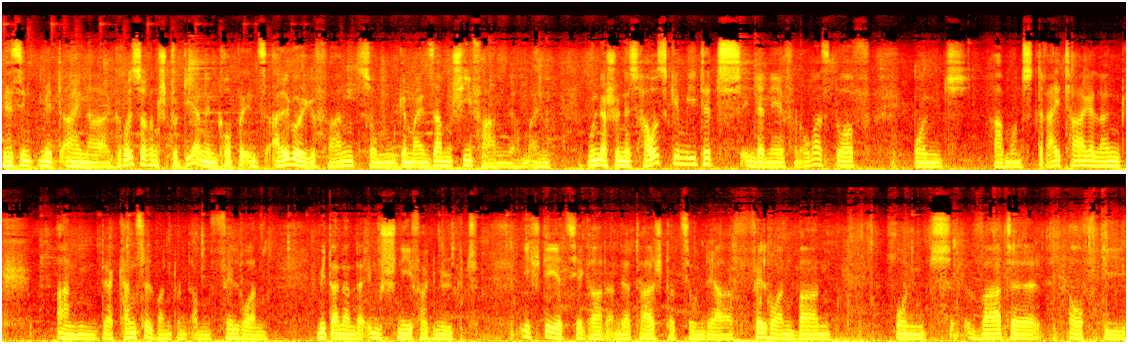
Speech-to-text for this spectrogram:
Wir sind mit einer größeren Studierendengruppe ins Allgäu gefahren zum gemeinsamen Skifahren. Wir haben ein wunderschönes Haus gemietet in der Nähe von Oberstdorf und haben uns drei Tage lang an der Kanzelwand und am Fellhorn miteinander im Schnee vergnügt. Ich stehe jetzt hier gerade an der Talstation der Fellhornbahn und warte auf die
